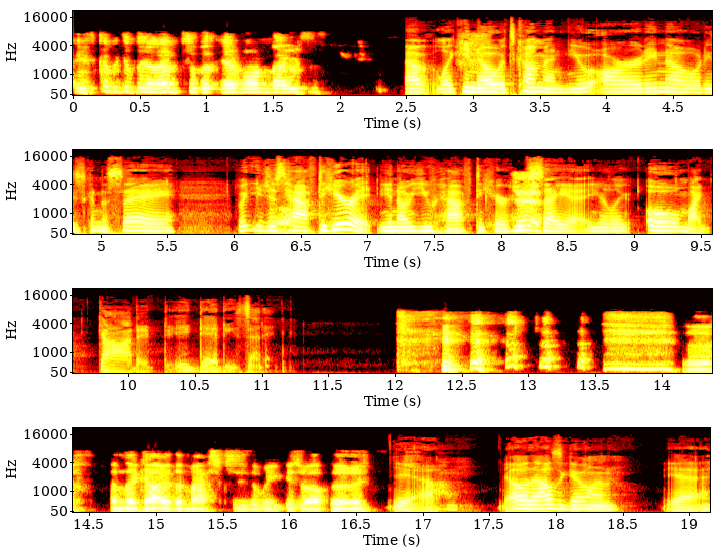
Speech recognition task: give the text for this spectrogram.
He's going to give the answer that everyone knows." Like you know it's coming. You already know what he's going to say, but you just Oh. have to hear it. You know, you have to hear him Yeah. say it. You're like, oh my god, it, he did. He said it. Ugh, and the guy with the masks is the week as well. Ugh. Yeah. Oh, that was a good one. Yeah,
